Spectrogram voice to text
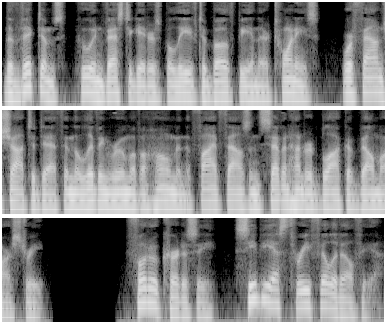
the victims, who investigators believe to both be in their 20s, were found shot to death in the living room of a home in the 5700 block of Belmar Street. Photo courtesy, CBS 3 Philadelphia.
